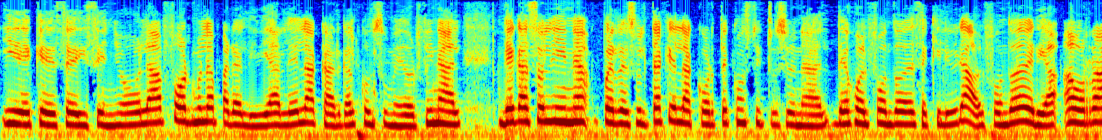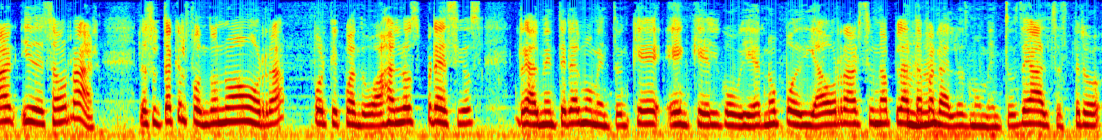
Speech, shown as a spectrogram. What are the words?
y de que se diseñó la fórmula para aliviarle la carga al consumidor final de gasolina, pues resulta que la Corte Constitucional dejó el fondo desequilibrado. El fondo debería ahorrar y desahorrar. Resulta que el fondo no ahorra porque cuando bajan los precios realmente era el momento en que en que el gobierno podía ahorrarse una plata para los momentos de alzas, pero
